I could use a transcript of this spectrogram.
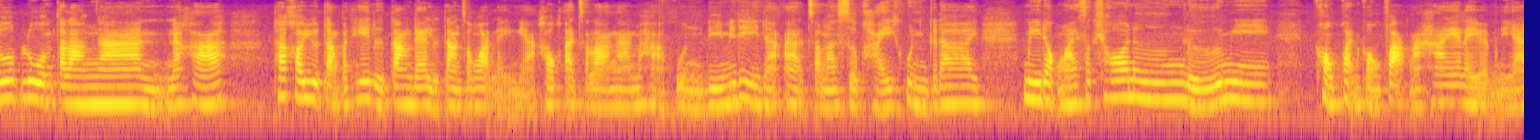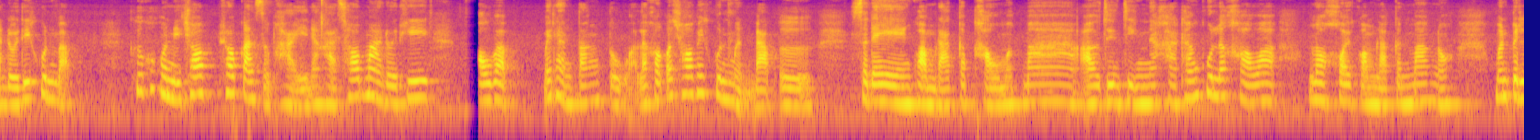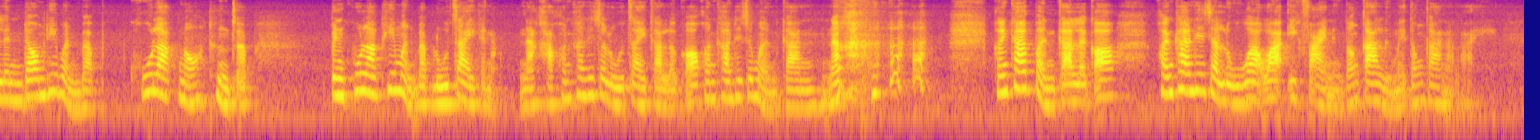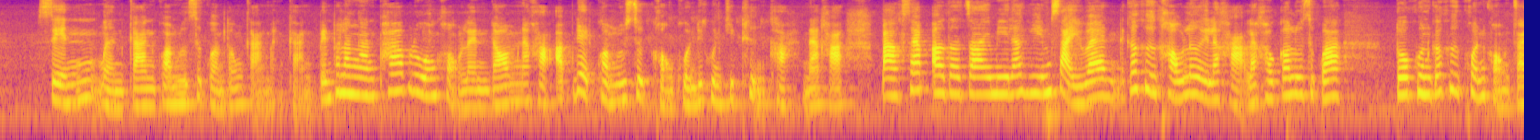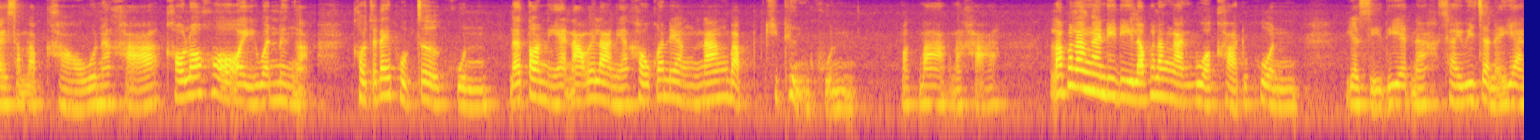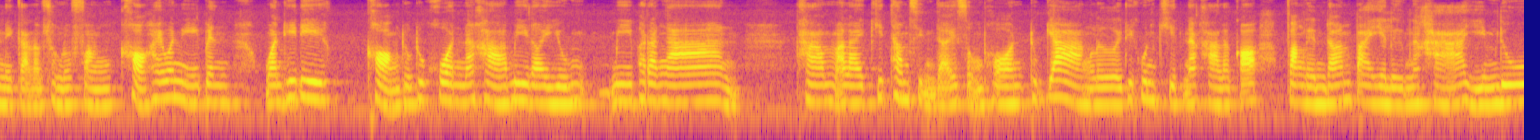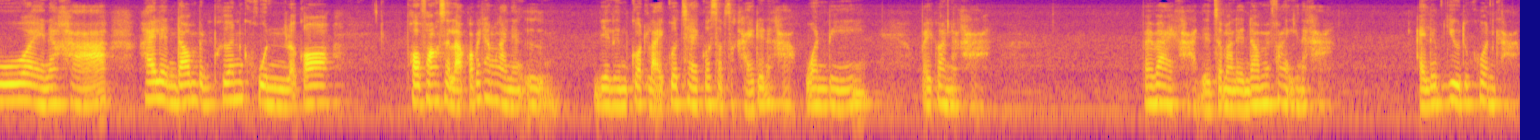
รวบรวมตารางงานนะคะ ถ้าเขาอยู่ต่างประเทศหรือต่างแดนหรือต่างจังหวัดอะไรอย่างเงี้ยเขาอาจจะลางานมาหาคุณดีไม่ดีนะอาจจะมาเซอร์ไพรส์คุณก็ได้ มีดอกไม้สักช่อหนึ่งหรือมีของขวัญของฝากมาให้อะไรแบบนี้โดยที่คุณแบบ คือคนนี้ชอบชอบการเซอร์ไพรส์นะคะ ชอบมาโดยที่เขาแบบ ไม่ทันตั้งตัว แล้วเขาก็ชอบให้คุณเหมือนแบบเออ แสดงความรักกับเขามากๆ เอาจริง ๆนะคะ ทั้งคุณและเขาอะรอคอยความรักกันมากเนาะมันเป็นเรนดอมที่เหมือนแบบคู่รักเนาะถึงจะเป็นคู่รักที่เหมือนแบบรู้ใจกันอะนะคะ ค่อนข้างที่จะรู้ใจกัน แล้วก็ค่อนข้างที่จะเหมือนกันนะคะค่อนข้างเหมือนกันแล้วก็ค่อนข้างที่จะรู้ว่าว่าอีกฝ่ายหนึ่งต้องการหรือไม่ต้องการอะไร เซนส์เหมือนกันความรู้สึกความต้องการเหมือนกัน เป็นพลังงานภาพรวมของแรนดอมนะคะ อัปเดตความรู้สึกของคนที่คุณคิดถึงค่ะนะคะ ปากแซบเอาแต่ใจมีรักยิ้มใส่แว่นก็คือเขาเลยละค่ะ แล้วเขาก็รู้สึกว่าตัวคุณก็คือคนของใจสำหรับเขานะคะ เขารอคอยวันหนึ่งอะเขาจะได้พบเจอคุณ และตอนนี้นะเวลาเนี้ยเขาก็ยังนั่งแบบคิดถึงคุณมาก ๆนะคะ รับพลังงานดีๆแล้วพลังงานบวกค่ะทุกคน อย่าสีเรียสนะ ใช้วิจารณญาณในการรับชมรับฟัง ขอให้วันนี้เป็นวันที่ดีของทุกๆคนนะคะ มีรอยยิ้มมีพลังงานทำอะไรคิดทำสิ่งใดสมพรทุกอย่างเลยที่คุณคิดนะคะ แล้วก็ฟังเรนดอมไปอย่าลืมนะคะ ยิ้มด้วยนะคะ ให้เรนดอมเป็นเพื่อนคุณ แล้วก็พอฟังเสร็จแล้วก็ไปทำงานอย่างอื่น อย่าลืมกดไลค์กดแชร์กด subscribe ด้วยนะคะ วันนี้ไปก่อนนะคะ บายบายค่ะ เดี๋ยวจะมาเรนดอมให้ฟังอีกนะคะ I love you ทุกคนค่ะ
